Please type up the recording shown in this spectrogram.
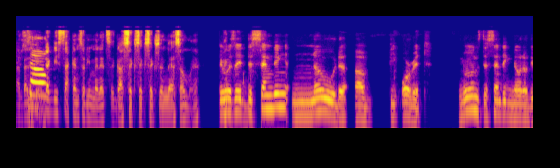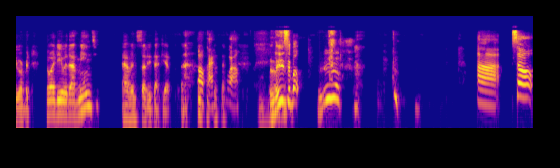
I bet So- if you check the seconds or the minutes, it got 666 in there somewhere. It was a descending node of the orbit. Moon's descending node of the orbit. No idea what that means. I haven't studied that yet. Okay. Wow. Blaze him up. Uh, so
